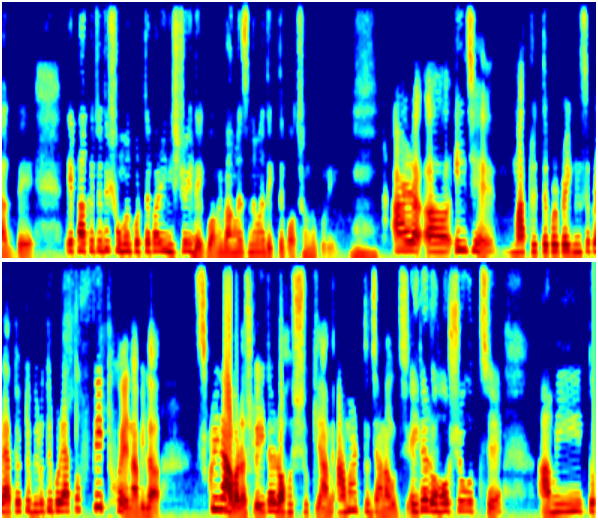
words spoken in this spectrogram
থাকবে। এ ফাঁকে যদি সময় করতে পারি নিশ্চয়ই দেখব। আমি বাংলা সিনেমা দেখতে পছন্দ করি। আর এই যে মাতৃত্বের পর প্রেগনেন্সির পর এত একটা বিরতির পর এত ফিট হয়ে নাবিলা স্ক্রিনে আবার আসলে এটার রহস্য কি? আমি আমার তো জানা উচিত। এইটার রহস্য হচ্ছে আমি তো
